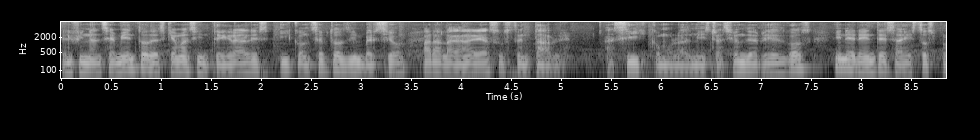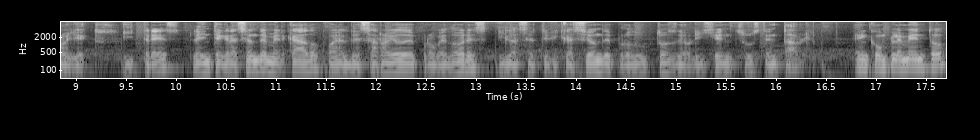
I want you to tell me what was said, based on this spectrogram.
El financiamiento de esquemas integrales y conceptos de inversión para la ganadería sustentable así como la administración de riesgos inherentes a estos proyectos. Y 3. La integración de mercado para el desarrollo de proveedores y la certificación de productos de origen sustentable. En complemento,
